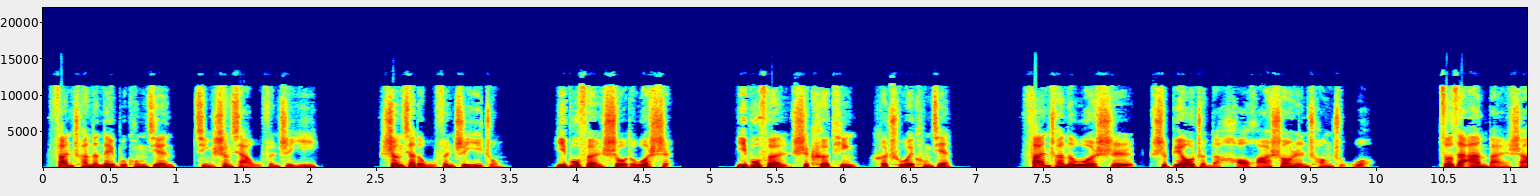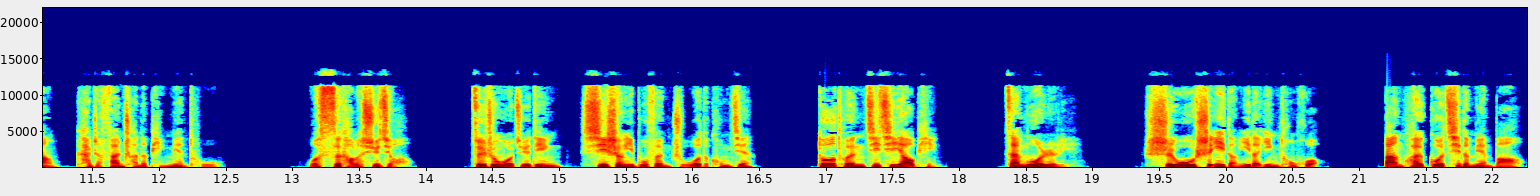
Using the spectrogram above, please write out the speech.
帆船的内部空间仅剩下五分之一，剩下的五分之一中。一部分是我的卧室，一部分是客厅和厨卫空间。帆船的卧室是标准的豪华双人床主卧，坐在案板上看着帆船的平面图。我思考了许久，最终我决定牺牲一部分主卧的空间，多囤机器药品。在末日里，食物是一等一的硬通货，半块过期的面包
